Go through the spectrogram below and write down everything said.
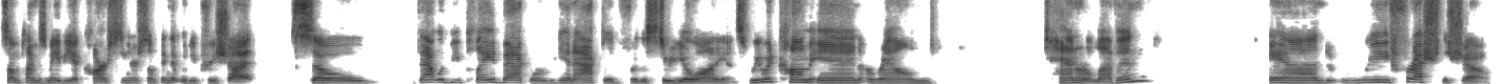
sometimes maybe a car scene or something that would be pre-shot. So that would be played back or reenacted for the studio audience. We would come in around 10 or 11 and refresh the show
